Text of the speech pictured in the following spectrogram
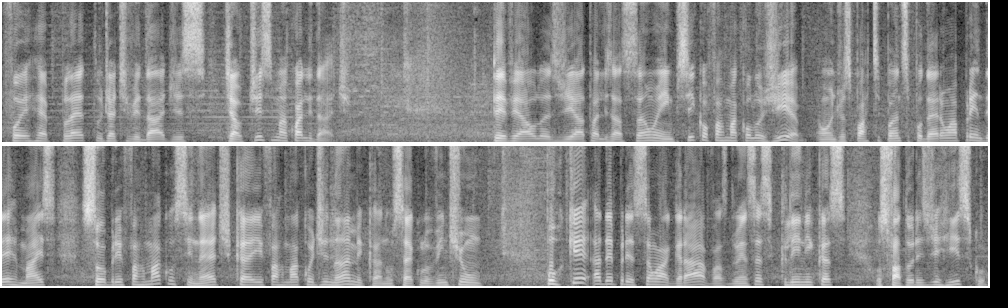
foi repleto de atividades de altíssima qualidade. Teve aulas de atualização em psicofarmacologia, onde os participantes puderam aprender mais sobre farmacocinética e farmacodinâmica no século XXI. Por que a depressão agrava as doenças clínicas, os fatores de risco,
